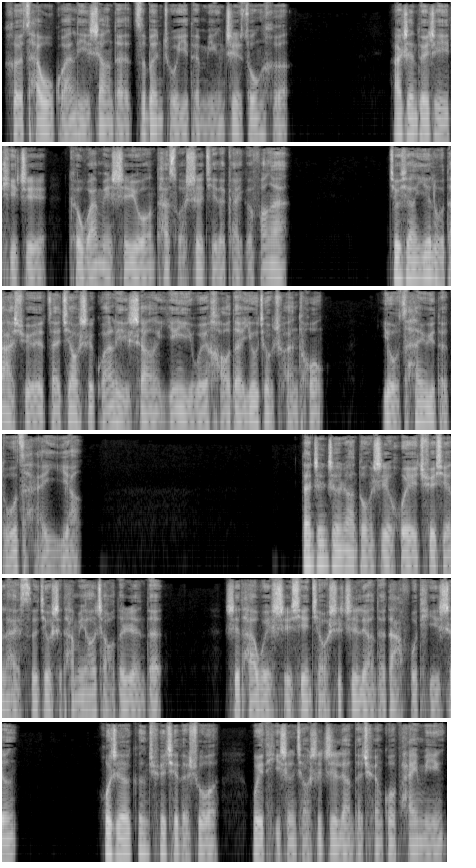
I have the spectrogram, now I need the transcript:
和财务管理上的资本主义的明智综合，而针对这一体制，可完美适用他所设计的改革方案，就像耶鲁大学在教师管理上引以为豪的悠久传统、有参与的独裁一样。但真正让董事会确信赖斯就是他们要找的人的，是他为实现教师质量的大幅提升，或者更确切地说。为提升教师质量的全国排名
